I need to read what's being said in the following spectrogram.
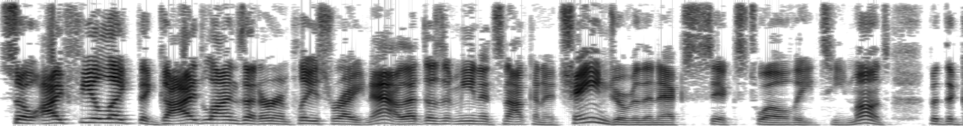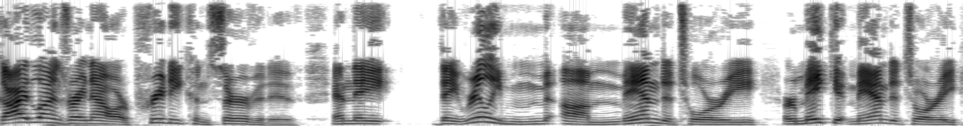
So I feel like the guidelines that are in place right now, that doesn't mean it's not going to change over the next 6, 12, 18 months, but the guidelines right now are pretty conservative and they they really um, mandatory or make it mandatory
